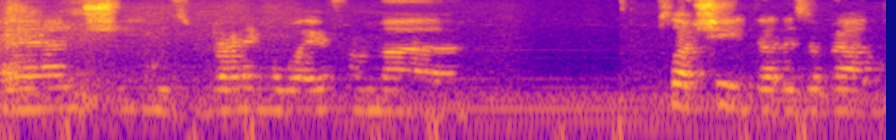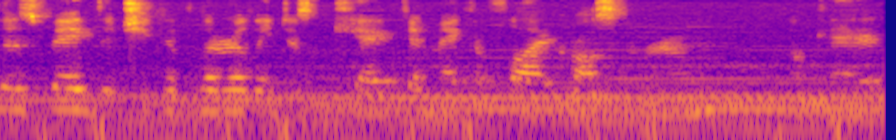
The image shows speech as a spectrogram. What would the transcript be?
And she's running away from a plushie that is about this big that she could literally just kick and make her fly across the room. Okay.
